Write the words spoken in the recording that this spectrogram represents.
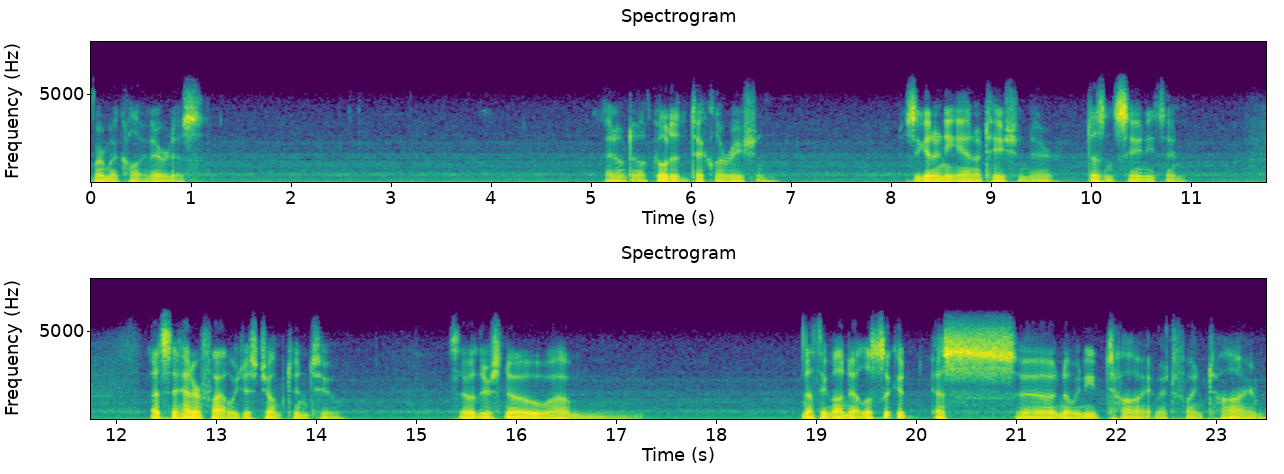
where am I calling? There it is. I don't know. Go to the declaration. Does it get any annotation there? Doesn't say anything. That's the header file we just jumped into. So there's no um, nothing on that. Let's look at S, uh, no we need time, I have to find time.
